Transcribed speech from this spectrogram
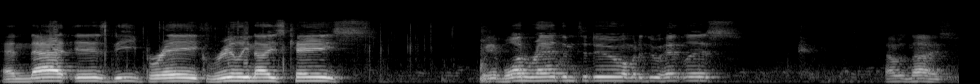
And that is the break. Really nice case. We have one random to do. I'm going to do hitless. That was nice.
